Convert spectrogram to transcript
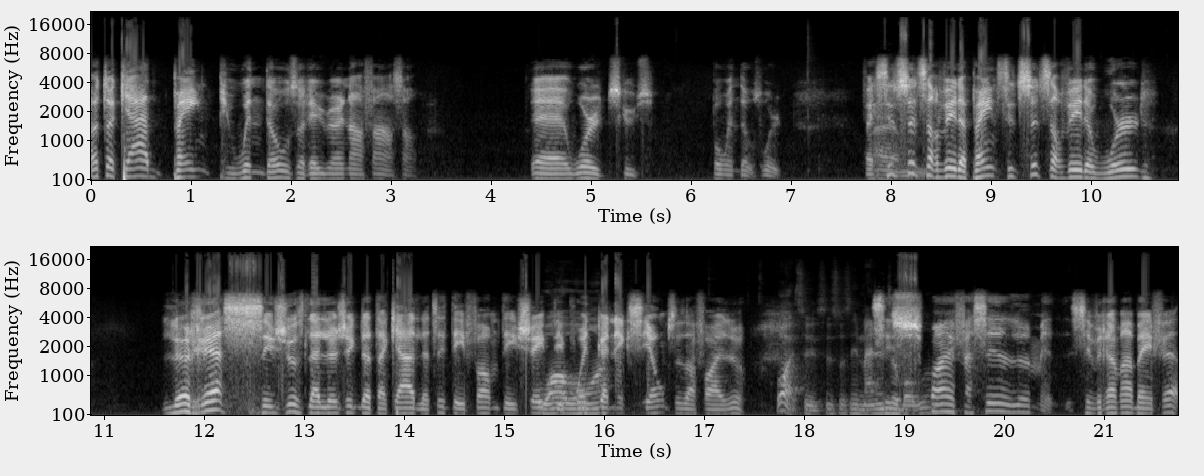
AutoCAD, Paint puis Windows auraient eu un enfant ensemble. Euh, Word, excuse. Pas Windows, Word. Fait que si tu sais te servir de Paint, si tu sais te servir de Word, le reste, c'est juste la logique d'AutoCAD. là. Tu sais, tes formes, tes shapes, tes points de connexion, ces affaires-là. Ouais, c'est c'est ça, c'est C'est manageable. là. super facile, là, mais c'est vraiment bien fait.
